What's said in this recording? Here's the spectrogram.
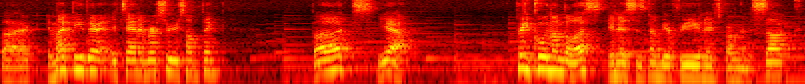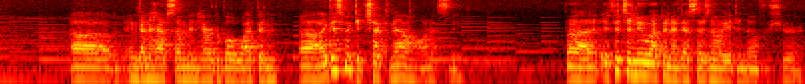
But it might be their its anniversary or something. But yeah, pretty cool nonetheless. Innes is gonna be a free unit. It's probably gonna suck. Um, and gonna have some inheritable weapon. Uh, I guess we could check now, honestly. But if it's a new weapon, I guess there's no way to know for sure.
